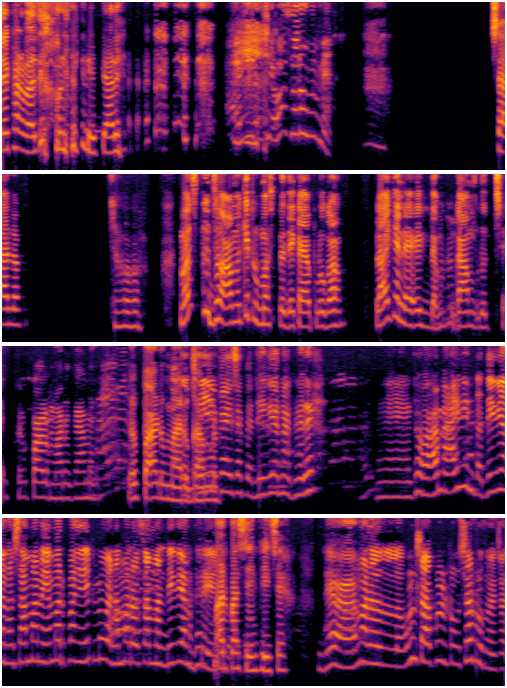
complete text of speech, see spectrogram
દેખાડવા જેવું નથી ત્યારે સ્વરૂપ ચાલો. જો મસ્ત જો આમાં કેટલું મસ્ત દેખાય આપણું ગામ. લાગે ને એકદમ ગામડું જ છે. રૂપાળું મારું ગામડું. રૂપાળું મારું ગામડું. દિવ્યાના ઘરે. જો અમે આવી ને તો દિવ્યાનો સામાન અમાર પાસે એટલું હોય ને અમારો સામાન દિવ્યાના ઘરે મારી પાસે ઈઝી છે. જે અમારે ઉલટા પુલટું શરૂ થયું છે.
